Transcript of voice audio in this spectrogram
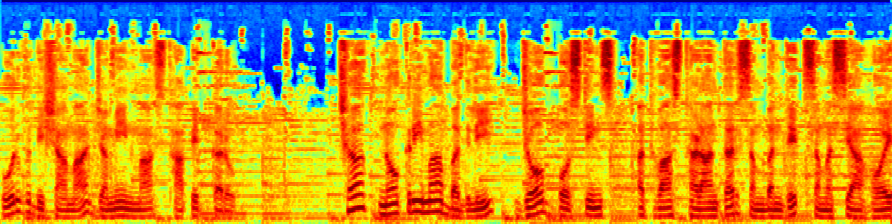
પૂર્વ દિશામાં જમીનમાં સ્થાપિત કરો. છ, નોકરીમાં બદલી, જોબ પોસ્ટિંગ્સ અથવા સ્થળાંતર સંબંધિત સમસ્યા હોય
